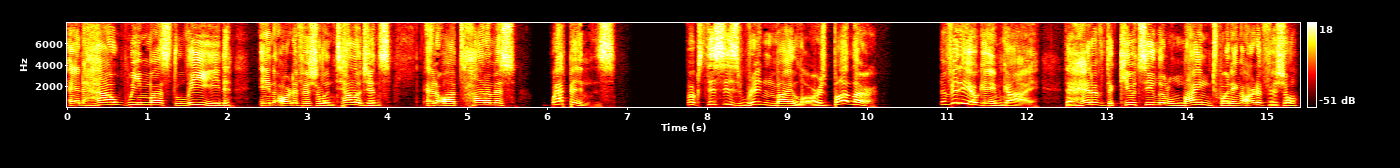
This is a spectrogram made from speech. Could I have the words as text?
and how we must lead in artificial intelligence and autonomous weapons. Folks, this is written by Lars Buttler, the video game guy, the head of the cutesy little mind twinning artificial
